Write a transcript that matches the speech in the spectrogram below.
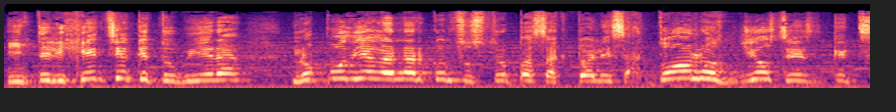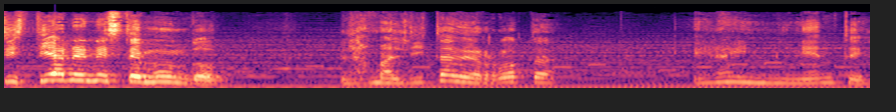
inteligencia que tuviera, no podía ganar con sus tropas actuales a todos los dioses que existían en este mundo. La maldita derrota era inminente.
